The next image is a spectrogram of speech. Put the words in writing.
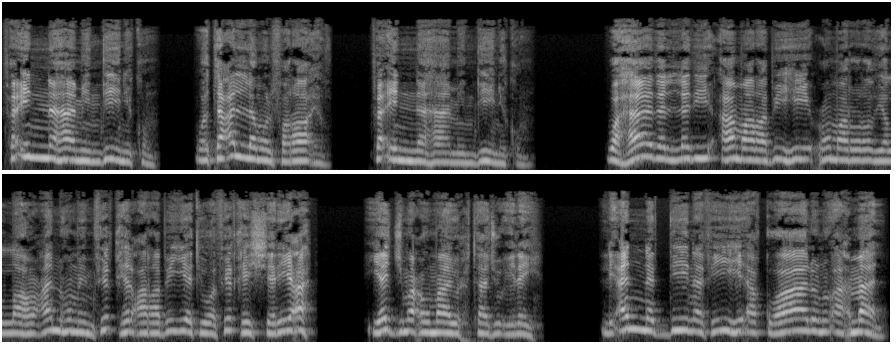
فإنها من دينكم وتعلموا الفرائض فإنها من دينكم. وهذا الذي أمر به عمر رضي الله عنه من فقه العربية وفقه الشريعة يجمع ما يحتاج إليه لأن الدين فيه أقوال وأعمال.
